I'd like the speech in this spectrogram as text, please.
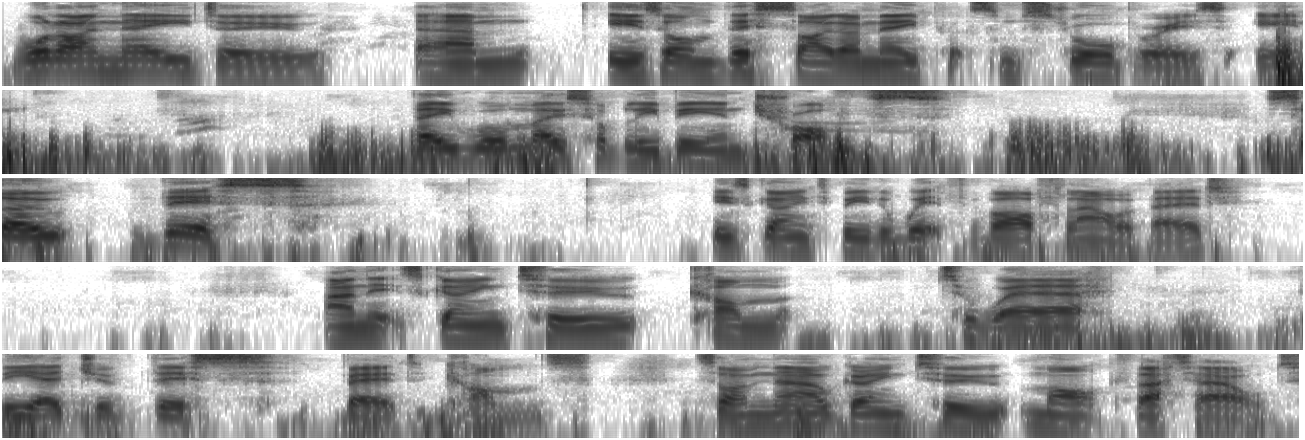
what I may do um, is on this side. I may put some strawberries in. They will most probably be in troughs. So this is going to be the width of our flower bed and it's going to come to where the edge of this bed comes. So I'm now going to mark that out.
